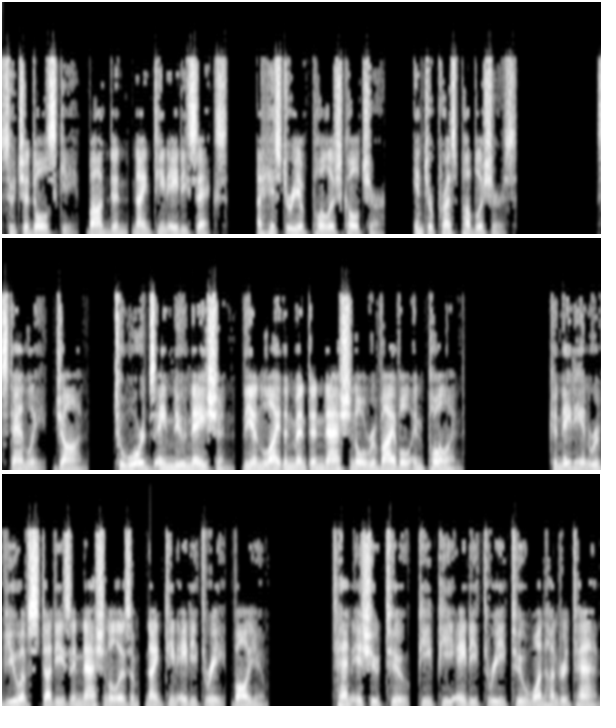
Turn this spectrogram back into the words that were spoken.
Suchodolski, Bogdan 1986. A History of Polish Culture. Interpress Publishers. Stanley, John. Towards a New Nation, The Enlightenment and National Revival in Poland. Canadian Review of Studies in Nationalism, 1983, Vol. 10 Issue 2, pp 83–110.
